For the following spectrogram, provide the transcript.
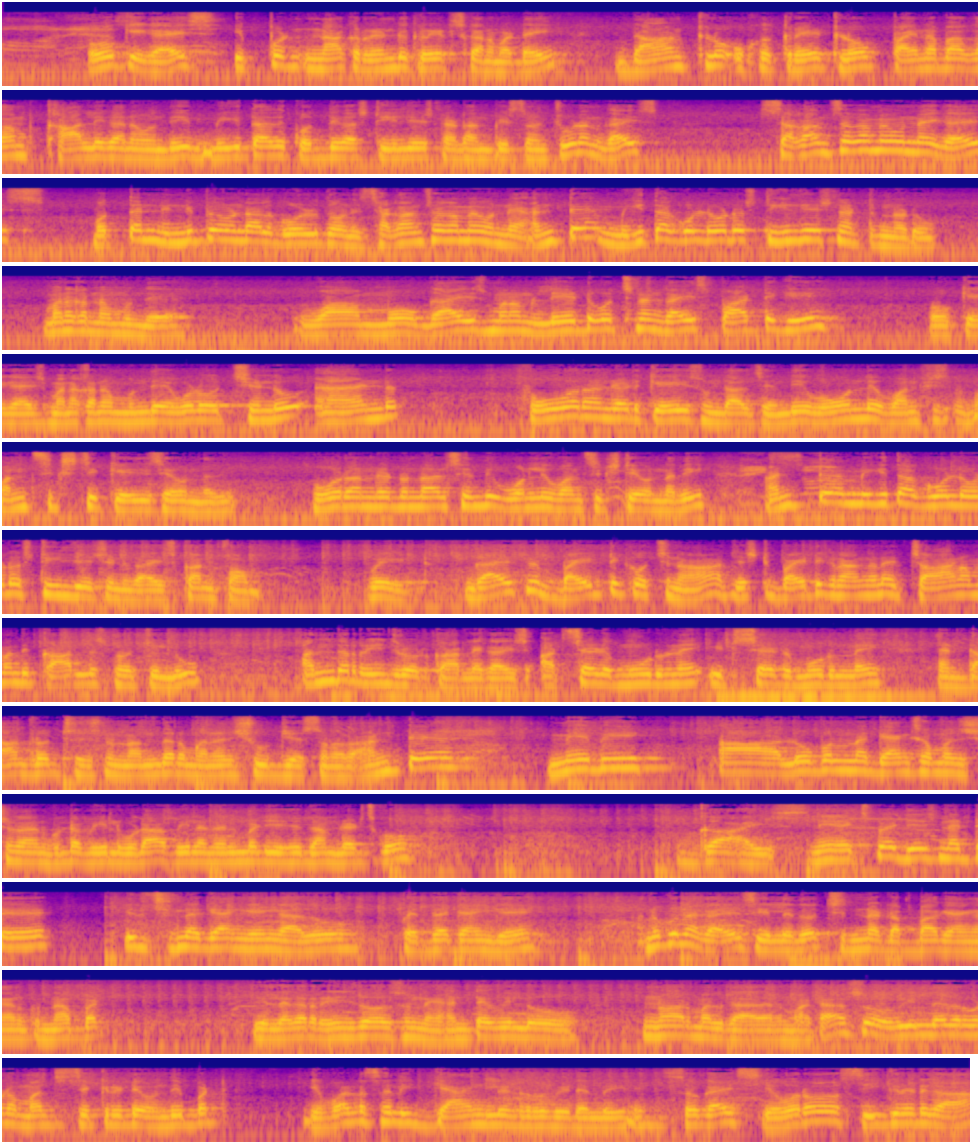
ఓకే గైస్ ఇప్పుడు నాకు రెండు క్రేట్స్ కనబడ్డాయి. దాంట్లో ఒక క్రేట్లో పైన భాగం ఖాళీగానే ఉంది. మిగతాది కొద్దిగా స్టీల్ చేసినట్టు అనిపిస్తుంది. చూడండి గైస్ సగం సగమే ఉన్నాయి గైస్ మొత్తం నిండిపోయి ఉండాలి గోల్డ్తో సగం సగమే ఉన్నాయి. అంటే మిగతా గోల్డ్ కూడా స్టీల్ చేసినట్టున్నాడు మనకన్నా ముందే. వామ్మో గాయస్ మనం లేట్గా వచ్చినాం. గాయస్ పార్టీకి. ఓకే గైస్ మనకన్నా ముందే ఎవడో వచ్చిండు. అండ్ ఫోర్ హండ్రెడ్ కేజీస్ ఉండాల్సింది. ఓన్లీ వన్ వన్ సిక్స్టీ కేజీసే ఉన్నది. ఫోర్ హండ్రెడ్ ఉండాల్సింది. ఓన్లీ వన్ సిక్స్టీ ఉన్నది. అంటే మిగతా గోల్డ్ కూడా స్టీల్ చేసిండు గాయస్ కన్ఫర్మ్ వెయిట్ గాయస్ మేము బయటికి వచ్చిన జస్ట్ బయటికి రాగానే చాలా మంది కార్లు వేసుకుని వచ్చిళ్ళు. అందరు రేంజ్ రోడ్ కార్లే గాయస్ అటు సైడ్ మూడు ఉన్నాయి ఇటు సైడ్ మూడు ఉన్నాయి. అండ్ దాంట్లో చూసిన అందరూ మనల్ని షూట్ చేస్తున్నారు. అంటే మేబీ ఆ లోపల ఉన్న గ్యాంగ్ సంబంధించిన అనుకుంటా వీళ్ళు కూడా వీళ్ళని హెల్మెట్ చేసేద్దాం లెట్స్ గో గాయస్ నేను ఎక్స్పెక్ట్ చేసినట్టే ఇది చిన్న గ్యాంగ్ ఏం కాదు పెద్ద గ్యాంగే అనుకున్నా గాయస్ వీళ్ళేదో చిన్న డబ్బా గ్యాంగ్ అనుకున్నా బట్ వీళ్ళ దగ్గర రేంజ్ రోవర్స్ ఉన్నాయి. అంటే వీళ్ళు నార్మల్ కాదనమాట. సో వీళ్ళ దగ్గర కూడా మంచి సెక్యూరిటీ ఉంది బట్ ఎవరు అసలు ఈ గ్యాంగ్ లీడర్ వీడలి సో గైస్ ఎవరో సీక్రెట్గా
